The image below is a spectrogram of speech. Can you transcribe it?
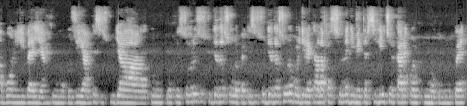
a, buoni livelli anche uno così, anche se studia con un professore o se studia da solo, perché se studia da solo vuol dire che ha la passione di mettersi lì e cercare qualcuno comunque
